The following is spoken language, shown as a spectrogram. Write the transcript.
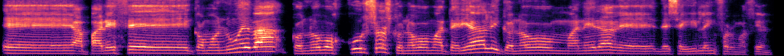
eh, aparece como nueva, con nuevos cursos, con nuevo material y con nueva manera de, seguir la información.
